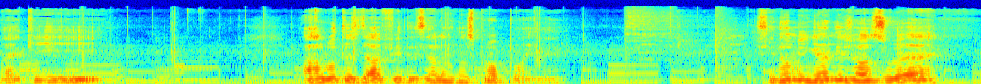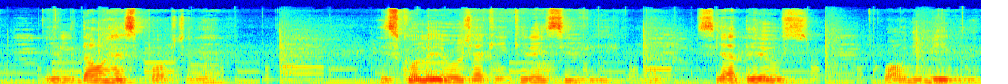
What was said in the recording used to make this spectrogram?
né? Que as lutas da vida elas nos propõem, né? Se não me engano, em Josué ele dá uma resposta, né? Escolhei hoje a quem querer servir, né? se a Deus ou ao inimigo. Né?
